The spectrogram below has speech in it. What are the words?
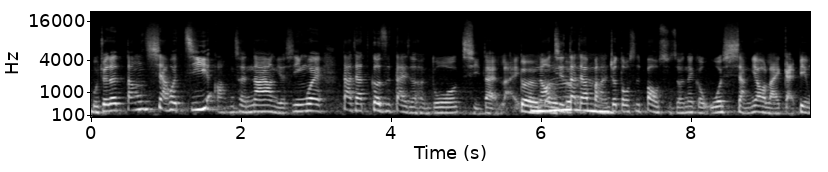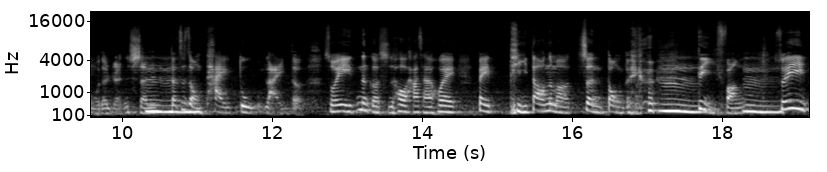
我觉得当下会激昂成那样，也是因为大家各自带着很多期待来。对，然后其实大家本来就都是抱持着那个我想要来改变我的人生的这种态度来的，嗯、所以那个时候他才会被提到那么震动的一个嗯。地方，嗯，所以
